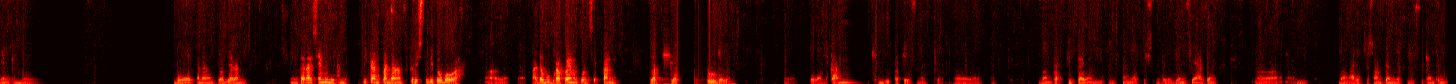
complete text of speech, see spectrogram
yang kemudian sebagai pandangan kewajaran. Sementara saya mendefinisikan pandangan futuristik itu bahwa uh, ada beberapa yang mengkonsepkan lapis-lapis itu dalam dalam kami yang dipakai semacam uh, Bang Kartika yang misalkan lapis intelijensia atau uh, Bang Arief Susanto yang mendefinisikan tentang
